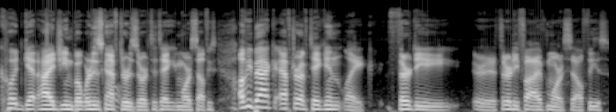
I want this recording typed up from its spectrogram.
could get hygiene, but we're just going to have to resort to taking more selfies. I'll be back after I've taken like 30 or 35 more selfies.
